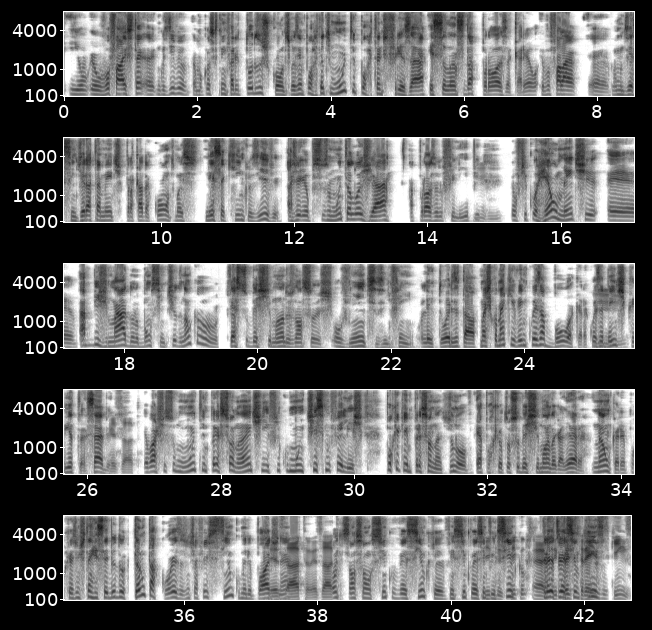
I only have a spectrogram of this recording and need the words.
e eu, eu, vou falar isso, inclusive é uma coisa que tem falado em todos os contos, mas é importante, muito importante frisar esse lance da prosa, cara. Eu, eu vou falar, é, vamos dizer assim, diretamente para cada conto, mas nesse aqui, inclusive, eu preciso muito elogiar a prosa do Felipe. Uhum. Eu fico realmente é, abismado no bom sentido, não que eu estivesse subestimando os nossos ouvintes, enfim, leitores e tal, mas como é que vem coisa boa, cara, coisa uhum. bem escrita, sabe? Exato. Eu acho isso muito impressionante e fico muitíssimo feliz. Por que, que é impressionante? De novo, é porque eu tô subestimando a galera? Não, cara, é porque a gente tem recebido tanta coisa, a gente já fez cinco mini-pods, né? Exato, exato. Quantos são? São 5 vezes 5, que vem 5 vezes 5, 25? 3 vezes 5, 15. 15.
